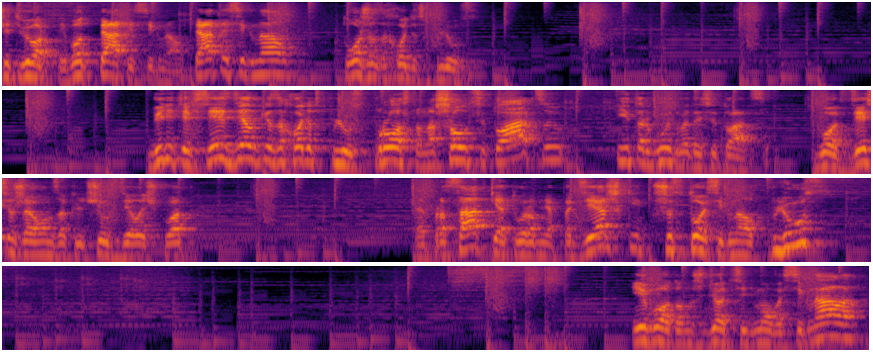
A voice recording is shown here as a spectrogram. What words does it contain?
Четвертый, вот пятый сигнал. Пятый сигнал тоже заходит в плюс. Видите, все сделки заходят в плюс. Просто нашел ситуацию и торгует в этой ситуации. Вот, здесь уже он заключил сделочку от э, просадки, от уровня поддержки. Шестой сигнал в плюс. И вот он ждет седьмого сигнала.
